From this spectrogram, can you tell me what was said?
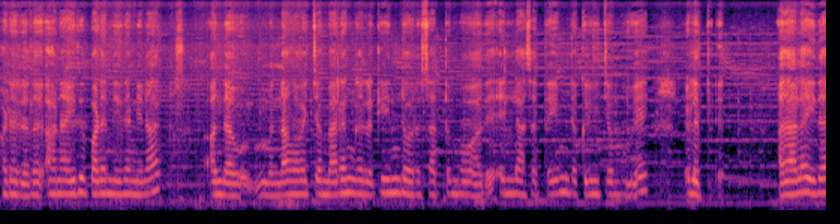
படுறது. ஆனால் இது படர்ந்து இதண்டினால் அந்த நாங்கள் வச்ச மரங்களுக்கு எந்த ஒரு சத்தம் போகாது. எல்லா சத்தையும் இந்த கிரீச்சம்பூவே இழுத்துடு அதால் இதை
